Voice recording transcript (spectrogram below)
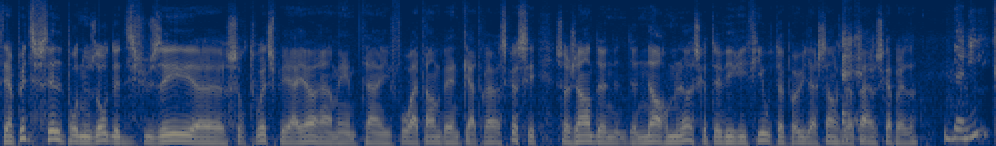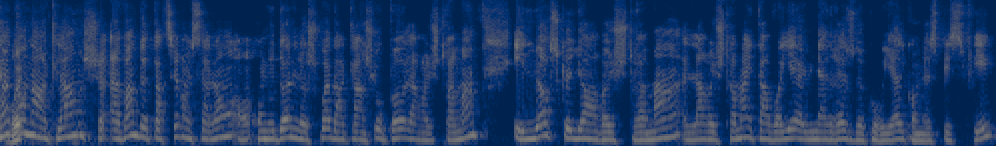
c'est un peu difficile pour nous autres de diffuser euh, sur Twitch et ailleurs en même temps. Il faut attendre 24 heures. Est-ce que c'est ce genre de, de normes-là? Est-ce que tu as vérifié ou tu n'as pas eu la chance de le Euh, faire jusqu'à présent? Denis, quand Ouais. on enclenche, avant de partir un salon, on, on nous donne le choix d'enclencher ou pas l'enregistrement. Et lorsqu'il y a enregistrement, l'enregistrement est envoyé à une adresse de courriel qu'on a spécifiée.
